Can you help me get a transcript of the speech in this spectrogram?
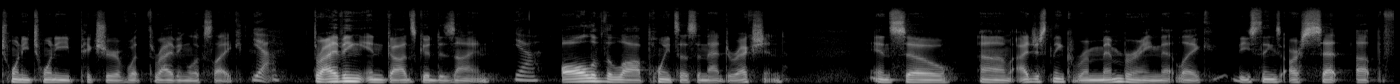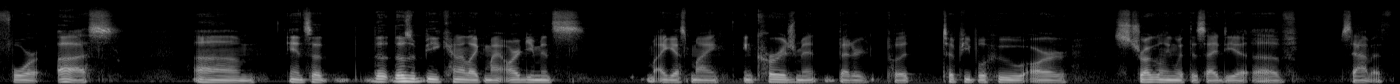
2020 picture of what thriving looks like. Yeah. Thriving in God's good design. Yeah. All of the law points us in that direction. And so um, I just think remembering that like these things are set up for us. Um, and so th- those would be kind of like my arguments, I guess my encouragement, better put, to people who are struggling with this idea of Sabbath.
